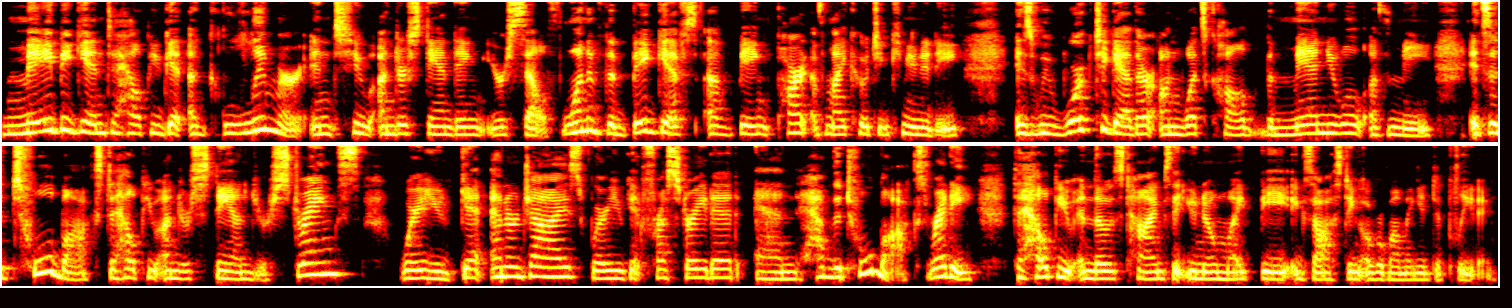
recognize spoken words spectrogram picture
may begin to help you get a glimmer into understanding yourself. One of the big gifts of being part of my coaching community is we work together on what's called the manual of me. It's a toolbox to help you understand your strengths, where you get energized, where you get frustrated, and have the toolbox ready to help you in those times that you know might be exhausting, overwhelming, and depleting.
